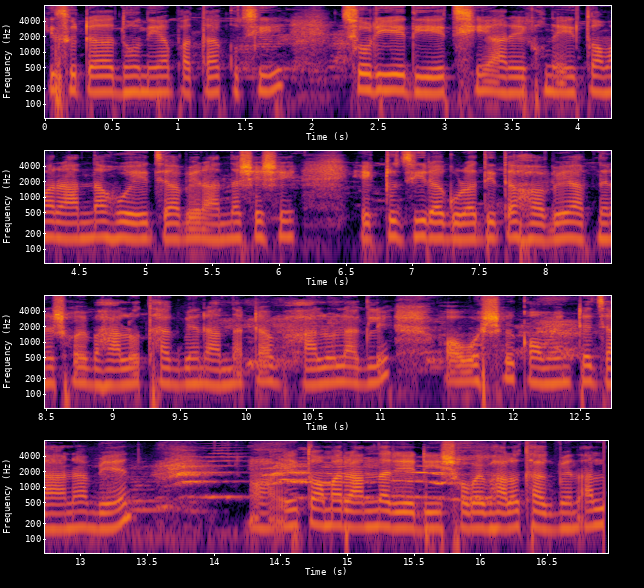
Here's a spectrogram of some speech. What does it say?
কিছুটা ধনিয়া পাতা কুচি ছড়িয়ে দিয়েছি। আর এখন এই তো আমার রান্না হয়ে যাবে, রান্না শেষে একটু জিরা গুঁড়া দিতে হবে। আপনারা সবাই ভালো থাকবেন, রান্নাটা ভালো লাগলে অবশ্যই কমেন্টে জানাবেন। এই তো আমার রান্না রেডি সবাই ভালো থাকবেন। আল্লাহ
